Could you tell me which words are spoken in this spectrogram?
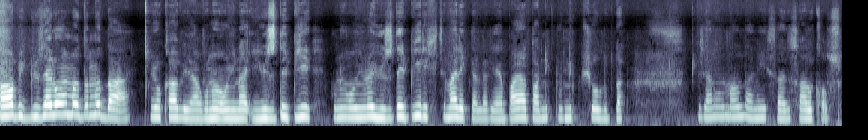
Abi güzel olmadı mı da? Yok abi ya bunu oyuna yüzde bir bunun oyuna yüzde bir ihtimal eklerler yani baya dandik bundik bir şey oldu bu da. Güzel olmalı da neyse hadi sağlık olsun.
